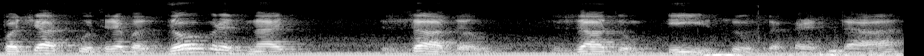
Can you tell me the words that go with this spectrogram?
спочатку треба добре знати задум, задум Ісуса Христа.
